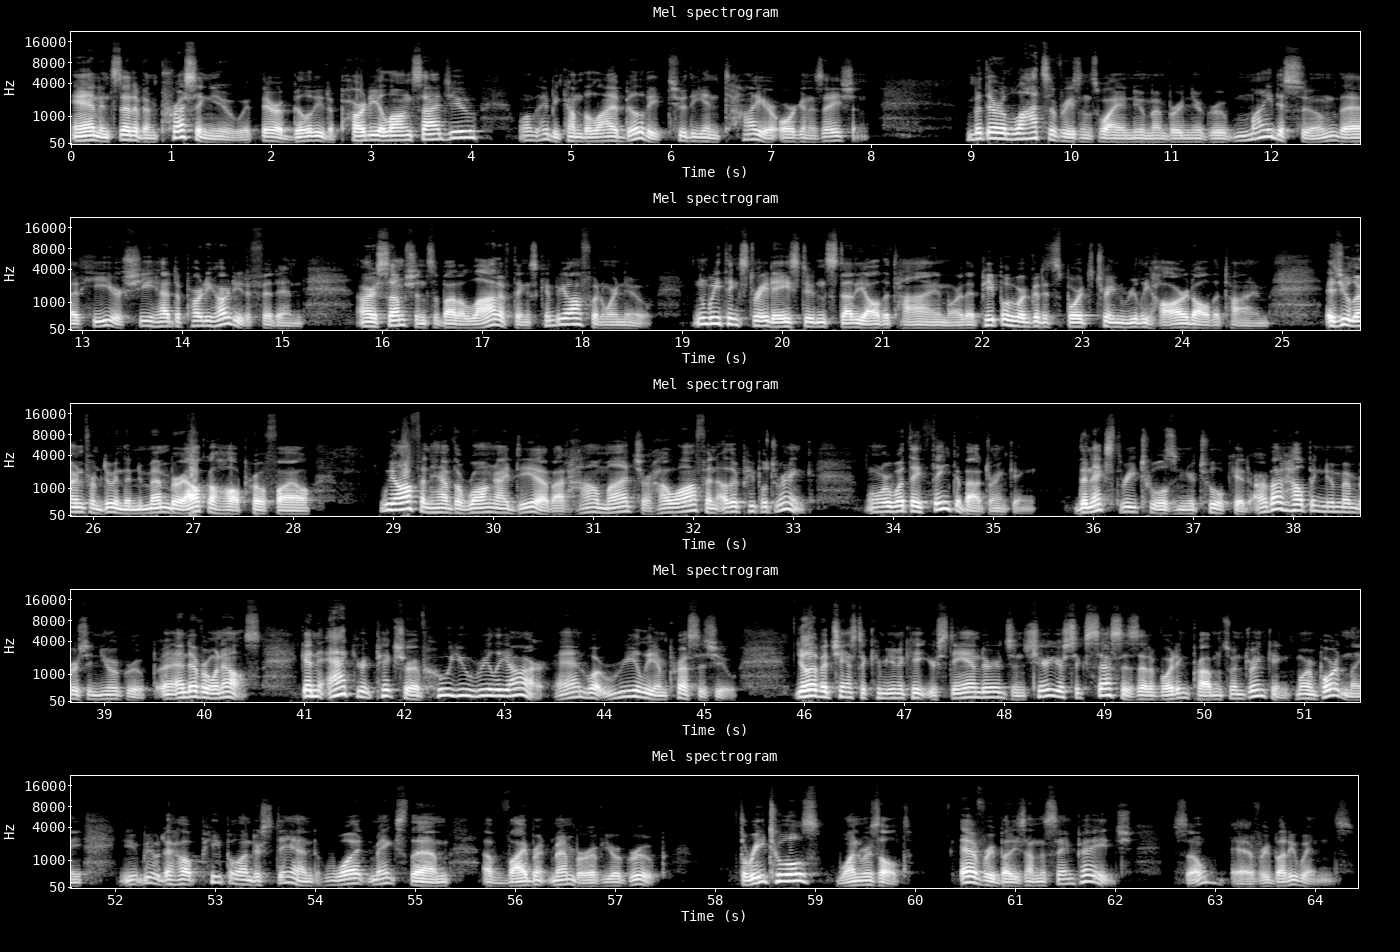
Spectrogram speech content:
And instead of impressing you with their ability to party alongside you, well, they become the liability to the entire organization. But there are lots of reasons why a new member in your group might assume that he or she had to party hardy to fit in. Our assumptions about a lot of things can be off when we're new. We think straight A students study all the time, or that people who are good at sports train really hard all the time. As you learn from doing the new member alcohol profile, we often have the wrong idea about how much or how often other people drink, or what they think about drinking. The next three tools in your toolkit are about helping new members in your group and everyone else get an accurate picture of who you really are and what really impresses you. You'll have a chance to communicate your standards and share your successes at avoiding problems when drinking. More importantly, you'll be able to help people understand what makes them a vibrant member of your group. Three tools, one result. Everybody's on the same page, so everybody wins.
